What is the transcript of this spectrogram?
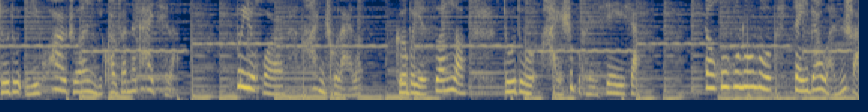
嘟嘟一块砖一块砖地盖起来。不一会儿，汗出来了，胳膊也酸了，嘟嘟还是不肯歇一下。但呼呼噜噜在一边玩耍。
